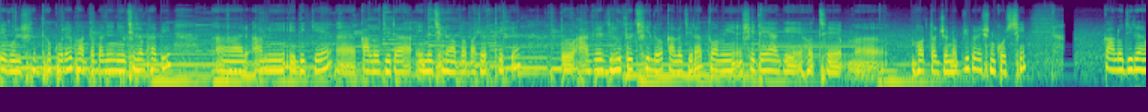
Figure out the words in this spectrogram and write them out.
বেগুন সিদ্ধ করে ভর্তা বানিয়ে নিয়েছিল ভাবি। আর আমি এদিকে কালো জিরা এনেছিল আব্বা বাজার থেকে। তো আগের যেহেতু ছিল কালো জিরা, তো আমি সেটাই আগে হচ্ছে ভর্তার জন্য প্রিপারেশন করছি। কালো জিরার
